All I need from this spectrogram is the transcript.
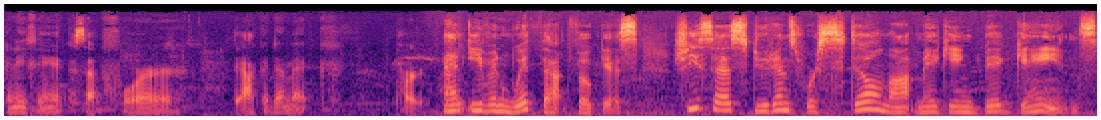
anything except for the academic part. And even with that focus, she says students were still not making big gains.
